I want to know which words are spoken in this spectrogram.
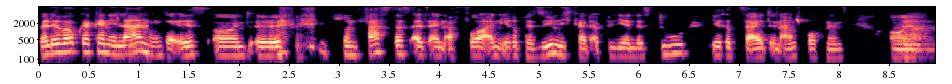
weil da überhaupt gar kein Elan hinter ist und äh, schon fast das als ein Erfor an ihre Persönlichkeit appellieren, dass du ihre Zeit in Anspruch nimmst. Und ja. ja.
